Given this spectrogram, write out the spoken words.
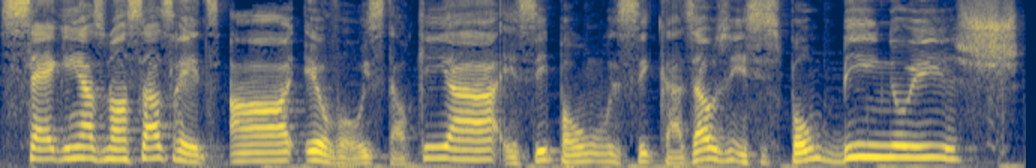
Seguem as nossas redes. Ah, eu vou stalkear esse pom, esse casalzinho, esses pombinhos.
